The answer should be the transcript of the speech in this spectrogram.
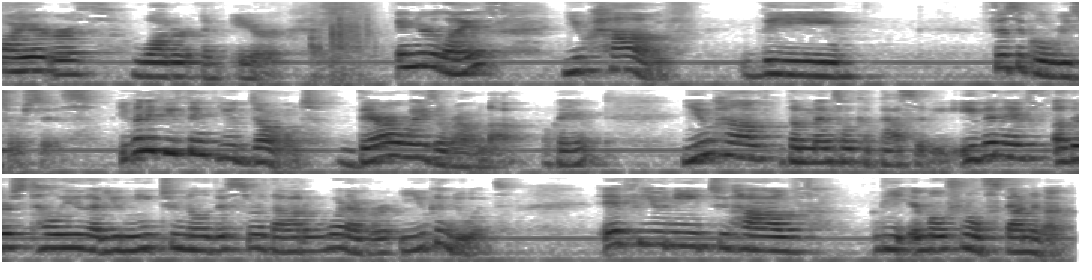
Fire, earth, water, and air. In your life, you have the physical resources. Even if you think you don't, there are ways around that, okay? You have the mental capacity. Even if others tell you that you need to know this or that or whatever, you can do it. If you need to have the emotional stamina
